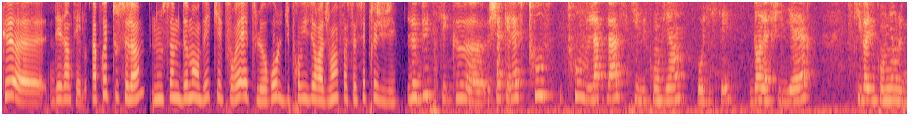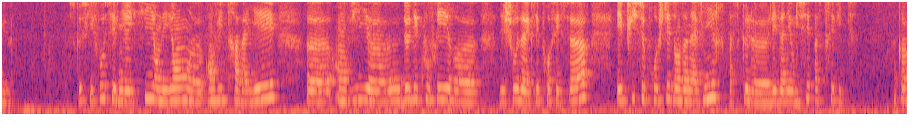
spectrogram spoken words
que euh, des intellos. Après tout cela, nous nous sommes demandé quel pourrait être le rôle du proviseur adjoint face à ces préjugés. Le but, c'est que euh, chaque élève trouve, trouve la place qui lui convient au lycée, dans la filière, qui va lui convenir le mieux. Parce que ce qu'il faut, c'est venir ici en ayant euh, envie de travailler, euh, envie euh, de découvrir euh, des choses avec les professeurs, et puis se projeter dans un avenir, parce que le- les années au lycée passent très vite. D'accord?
